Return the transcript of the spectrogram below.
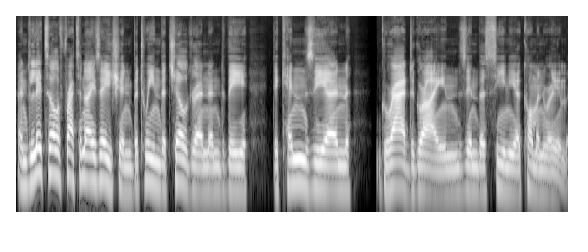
and little fraternization between the children and the Dickensian Gradgrinds in the senior common room.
